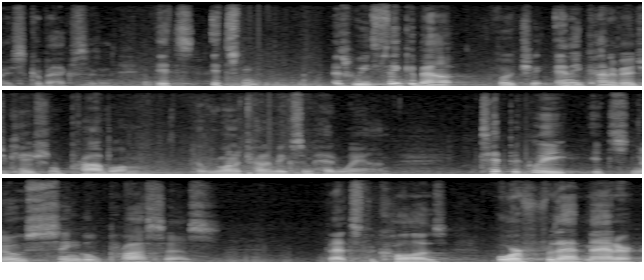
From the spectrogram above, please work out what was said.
I just go back. It's, it's, as we think about virtually any kind of educational problem that we want to try to make some headway on, typically it's no single process that's the cause, or for that matter,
